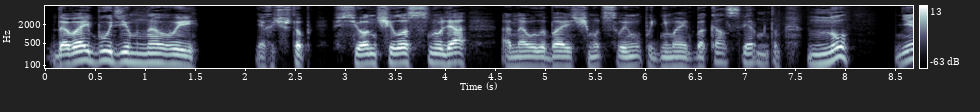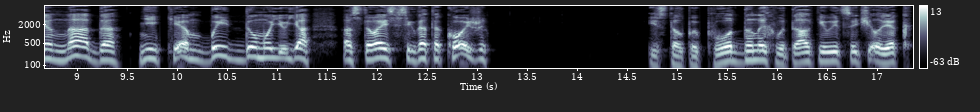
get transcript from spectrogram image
Давай будем на «вы». Я хочу, чтобы все началось с нуля. Она, улыбаясь чему-то своему, поднимает бокал с вермутом. Ну, не надо никем быть, думаю я, оставаясь всегда такой же. Из толпы подданных выталкивается человек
